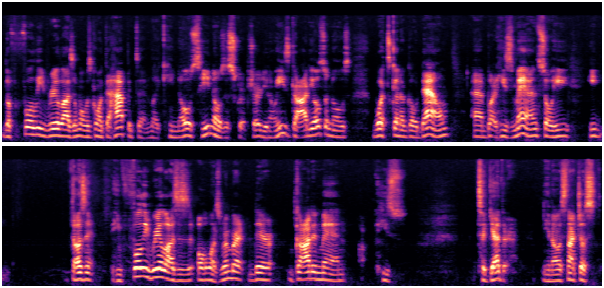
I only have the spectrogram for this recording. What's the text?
the fully realizing what was going to happen to him. Like he knows he knows the scripture. You know, he's God. He also knows what's going to go down. And but he's man, so he he doesn't he fully realizes it all at once. Remember, they're God and man. He's together. You know, it's not just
